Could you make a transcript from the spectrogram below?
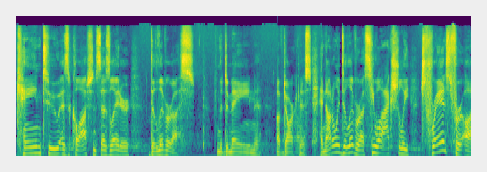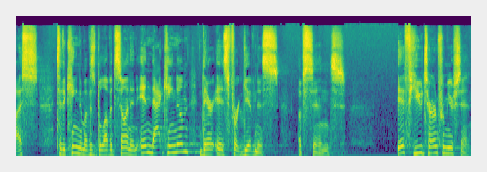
came to, as Colossians says later, deliver us from the domain of darkness. And not only deliver us, he will actually transfer us to the kingdom of his beloved Son. And in that kingdom, there is forgiveness of sins. If you turn from your sin,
